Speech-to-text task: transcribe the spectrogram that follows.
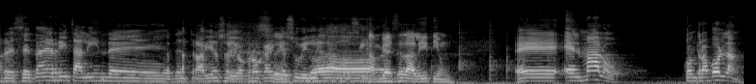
receta de Ritalin de- del travieso. Yo creo que hay Sí. que subirle No. la dosis. Cambiarse la lithium. Eh, el malo contra Portland.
